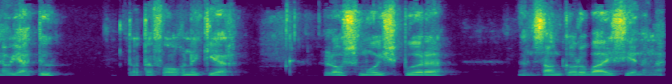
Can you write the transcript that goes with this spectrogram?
Nou ja toe, tot 'n volgende keer. Los mooi spore in Sandkorrelbaai seëninge.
